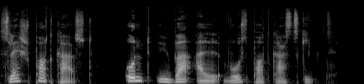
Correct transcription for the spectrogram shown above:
slash podcast und überall, wo es Podcasts gibt.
